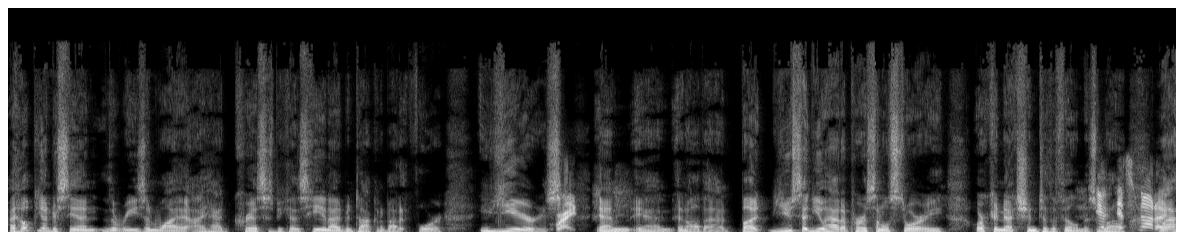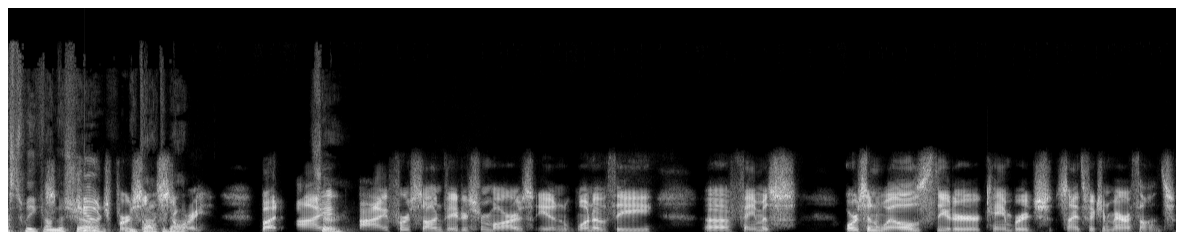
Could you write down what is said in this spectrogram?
I hope you understand the reason why I had Chris is because he and I had been talking about it for years. Right. And, and, and all that. But you said you had a personal story or connection to the film as Yeah, well. it's not a Last week on the show. huge personal talked about- story. But I Sure. I first saw Invaders from Mars in one of the uh, famous Orson Welles Theater Cambridge science fiction marathons,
